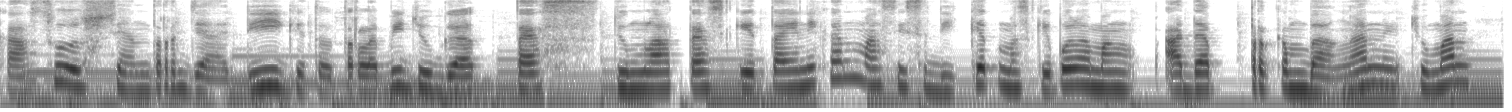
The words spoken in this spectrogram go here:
kasus yang terjadi gitu terlebih juga tes jumlah tes kita ini kan masih sedikit meskipun memang ada perkembangan cuman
